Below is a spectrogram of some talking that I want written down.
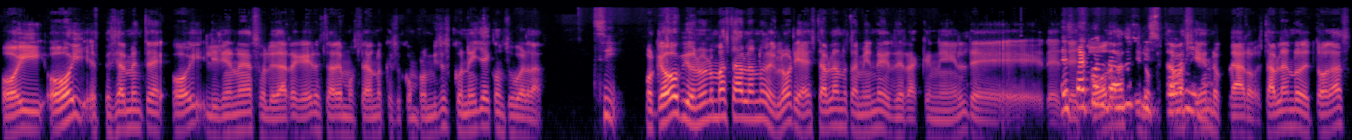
Hoy, hoy, especialmente hoy, Liliana Soledad Reguero está demostrando que su compromiso es con ella y con su verdad. Sí. Porque obvio, no nomás está hablando de Gloria, está hablando también de, de Raquel, de, de, de todas y lo que estaba haciendo, claro, está hablando de todas.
